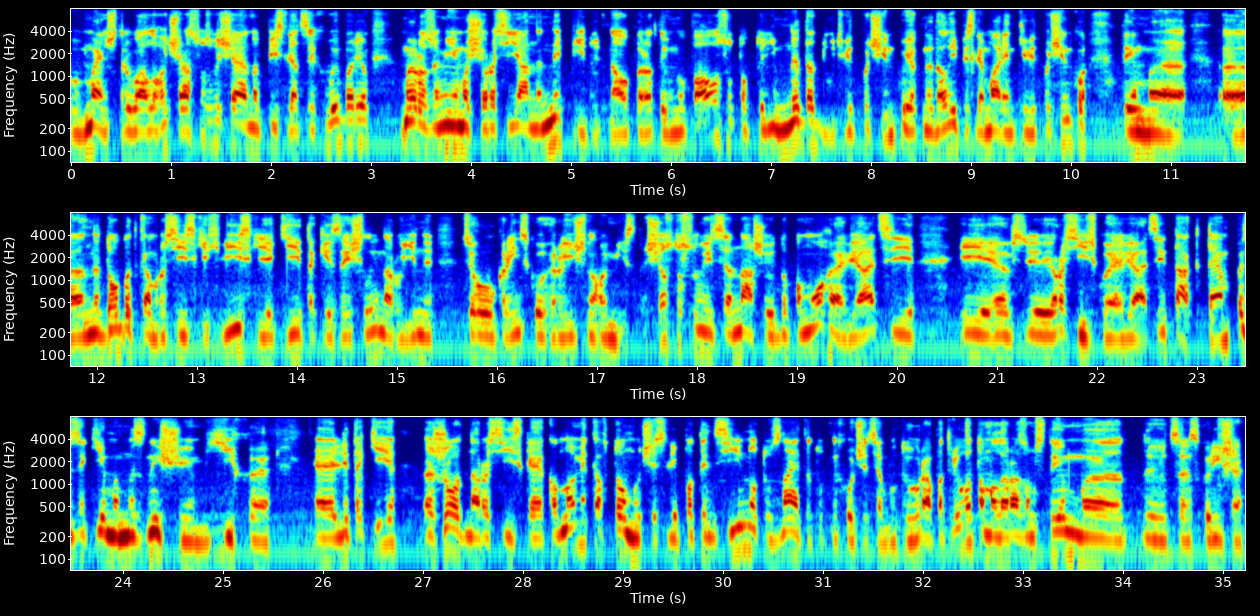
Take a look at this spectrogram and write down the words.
менш тривалого часу, звичайно, після цих виборів ми розуміємо, що росіяни не підуть на оперативну паузу, тобто їм не дадуть відпочинку, як не дали після Мар'їнки відпочинку тим е, е, недобиткам російських військ, які таки зайшли на руїни цього українського героїчного міста. Що стосується нашої допомоги авіації і е, російської авіації, так темпи, з якими ми знищуємо їх е, е, літаки. Жодна російська економіка, в тому числі потенційно, тут знаєте, тут не хочеться бути ура патріотом, але разом з тим е, це скоріше е,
